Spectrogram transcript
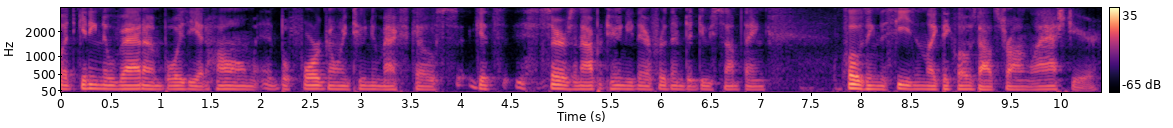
but getting Nevada and Boise at home before going to New Mexico gets serves an opportunity there for them to do something, closing the season like they closed out strong last year.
